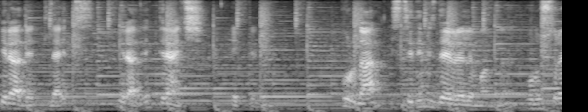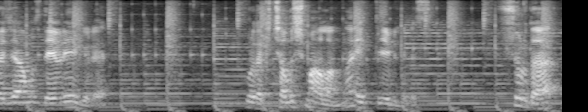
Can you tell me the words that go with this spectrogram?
bir adet led, bir adet direnç ekledim. Buradan istediğimiz devre elemanını oluşturacağımız devreye göre buradaki çalışma alanına ekleyebiliriz. Şurada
